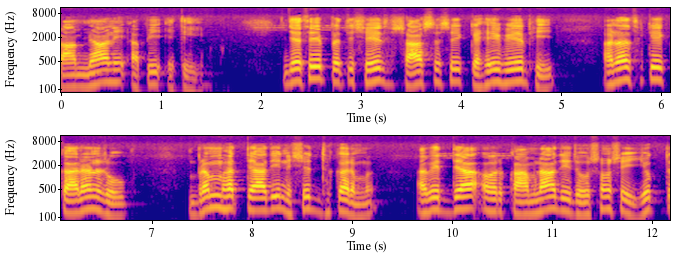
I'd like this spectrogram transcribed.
काम्यानि अपि इति। जैसे प्रतिषेध शास्त्र से कहे हुए भी अनर्थ के कारण रूप ब्रह्मत्यादि निषिद्ध कर्म, अविद्या और कामनादि दोषों से युक्त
